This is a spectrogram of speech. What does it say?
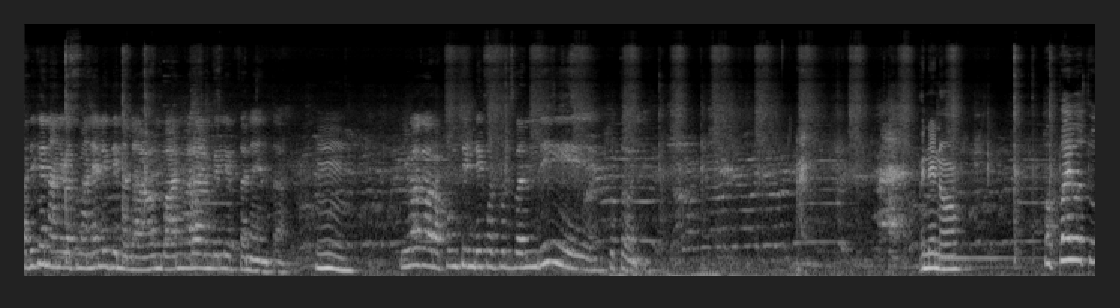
ಅದಕ್ಕೆ ನಾನು ಇವತ್ತು ಮನೇಲಿ ಇದ್ದೀನಲ್ಲ ಅವ್ನು ಭಾನುವಾರ ಅಂಗಡಿಲಿ ಇರ್ತಾನೆ ಅಂತ. ಹ್ಞೂ ಇವಾಗ ಅವ್ರ ಅಪ್ಪನ ತಿಂಡಿ ಕೊಟ್ಬಿಟ್ಟು ಬಂದು ಕೂತವನೆ. ಇನ್ನೇನು? ಪಪ್ಪ ಇವತ್ತು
